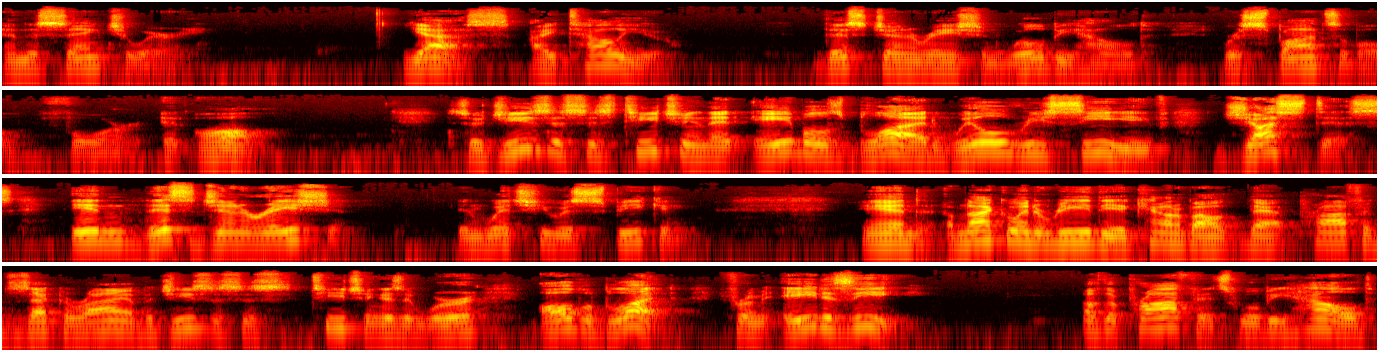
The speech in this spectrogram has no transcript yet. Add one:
and the sanctuary. Yes, I tell you, this generation will be held responsible for it all. So Jesus is teaching that Abel's blood will receive justice in this generation in which he was speaking. And I'm not going to read the account about that prophet Zechariah, but Jesus is teaching, as it were, all the blood from A to Z of the prophets will be held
